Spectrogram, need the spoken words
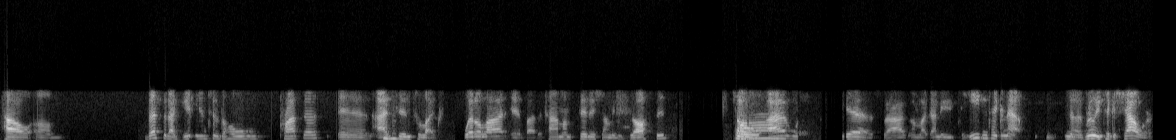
how um vested I get into the whole process, and I Mhm. tend to like sweat a lot. And by the time I'm finished, I'm exhausted. So Wow. I would Yes, I, I'm like I need to eat and take a nap. No, really take a shower,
